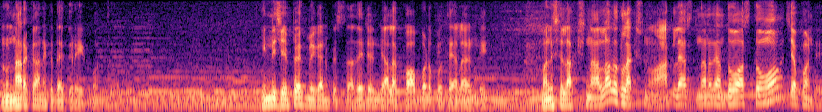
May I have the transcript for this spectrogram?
నువ్వు నరకానికి దగ్గర అయిపోతావు ఇన్ని చెప్పాక మీకు అనిపిస్తుంది. అదేంటండి అలా కోపడిపోతే ఎలా అండి? మనిషి లక్షణాల్లో అదొక లక్షణం. ఆకలేస్తుంది అన్నది ఎంత వాస్తవమో చెప్పండి.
